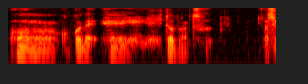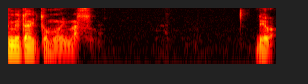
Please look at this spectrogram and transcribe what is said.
ここで、えー、一つ締めたいと思います。では。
